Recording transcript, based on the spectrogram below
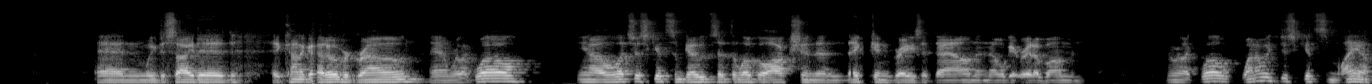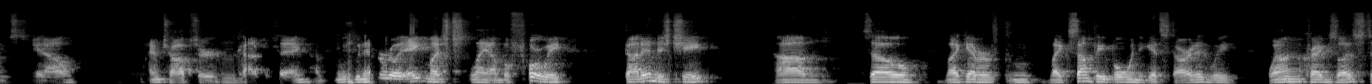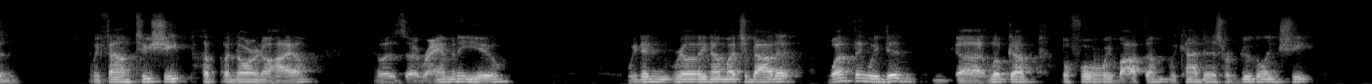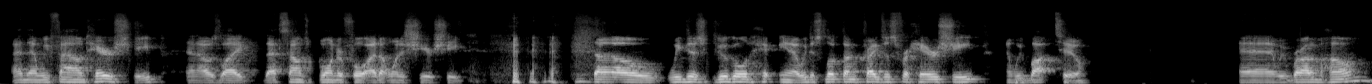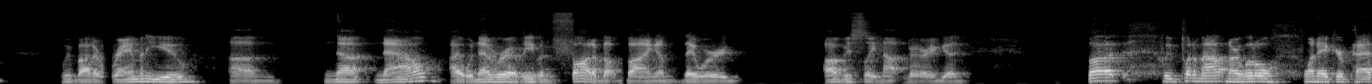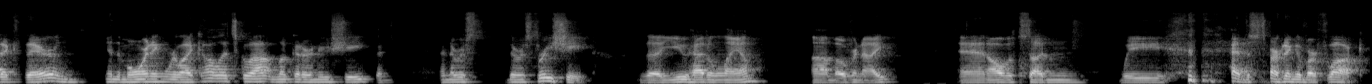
And we decided it kind of got overgrown, and we're like, well, you know, let's just get some goats at the local auction, and they can graze it down, and then we'll get rid of them. And, and we're like, well, why don't we just get some lambs? You know, lamb chops are Mhm. kind of a thing. We, we never really ate much lamb before we got into sheep. Um, so, like ever, like some people, when you get started, we went on Craigslist and we found two sheep up in northern Ohio. It was a ram and a ewe. We didn't really know much about it. One thing we did uh, look up before we bought them, we kind of just were Googling sheep. And then we found hair sheep. And I was like, that sounds wonderful. I don't want to shear sheep. So we just Googled, you know, we just looked on Craigslist for hair sheep and we bought two. And we brought them home. We bought a ram and a ewe. Um, no, now I would never have even thought about buying them. They were obviously not very good. But we put them out in our little one acre paddock there. And in the morning, we're like, oh, let's go out and look at our new sheep. And, and there was, there was three sheep. The ewe had a lamb um, overnight, and all of a sudden we had the starting of our flock.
